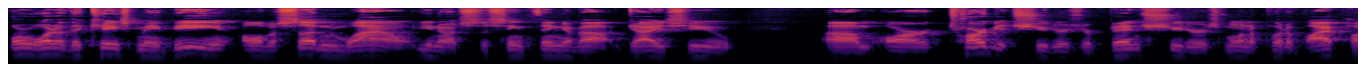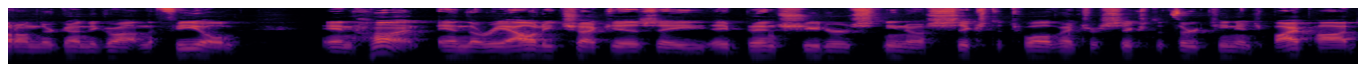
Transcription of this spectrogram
or whatever the case may be. All of a sudden, wow, you know, it's the same thing about guys who um, are target shooters or bench shooters want to put a bipod on their gun to go out in the field and hunt. And the reality check is a, a bench shooter's you know six to 12 inch or six to 13 inch bipod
